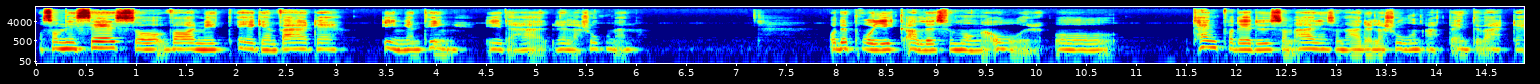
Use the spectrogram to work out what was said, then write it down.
Och som ni ser så var mitt egenvärde ingenting i den här relationen. Och det pågick alldeles för många år. Och tänk på det du som är i en sån här relation att det inte är värt det.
